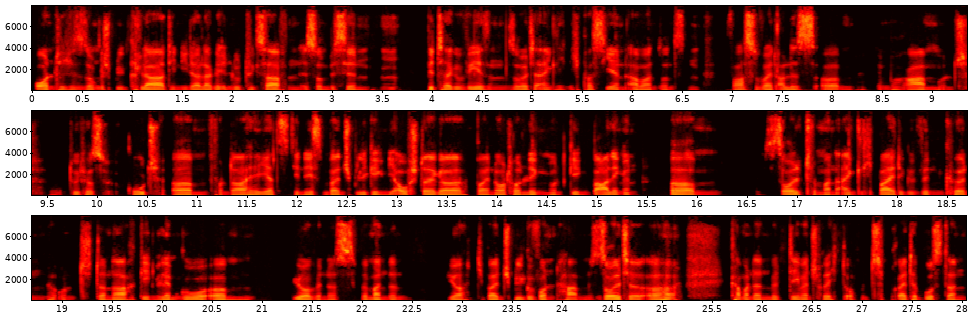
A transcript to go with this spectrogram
ordentliche Saison gespielt. Klar, die Niederlage in Ludwigshafen ist so ein bisschen, hm, bitter gewesen, sollte eigentlich nicht passieren, aber ansonsten war es soweit alles ähm, im Rahmen und durchaus gut. Ähm, von daher jetzt die nächsten beiden Spiele gegen die Aufsteiger bei Nordhorn-Lingen und gegen Balingen. Ähm, sollte man eigentlich beide gewinnen können und danach gegen Lemgo, ähm, ja, wenn das, wenn man dann ja die beiden Spiele gewonnen haben sollte, äh, kann man dann mit dementsprechend auch mit breiter Brust dann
